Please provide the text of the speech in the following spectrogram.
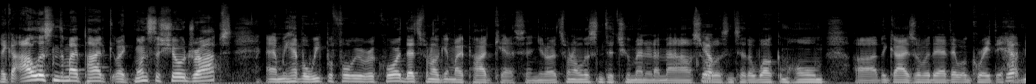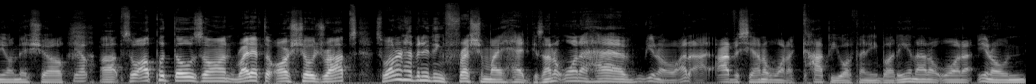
like I'll listen to my pod like once the show drops and we have a week before we record. That's when I'll get my podcast in. You know, that's when I'll listen to Two Men and a Mouse or Yep. listen to the Welcome Home. Uh, the guys over there, that were great. They Yep. had me on their show. Yep. Uh, so I'll put those on right after our show drops. So I don't have anything fresh in my head because I don't want to have you know I, I- obviously I don't want to copy off anybody and I don't want to you know. And,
